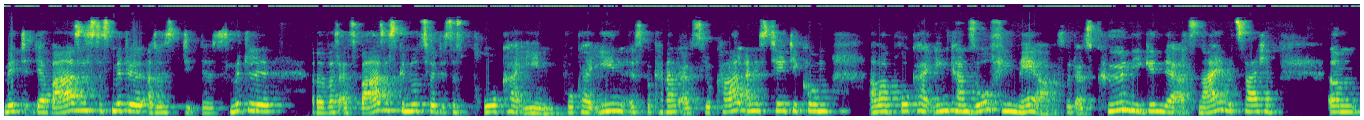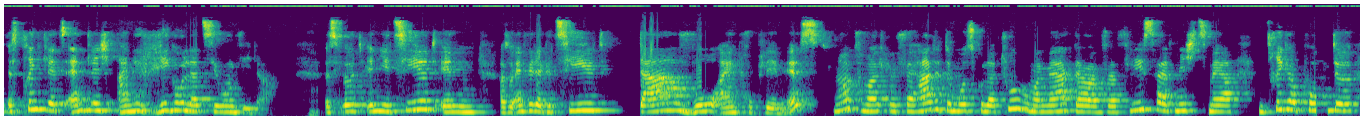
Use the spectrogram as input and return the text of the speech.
mit der Basis des Mittel, also das, das Mittel, äh, was als Basis genutzt wird, ist das Prokain. Prokain ist bekannt als Lokalanästhetikum, aber Prokain kann so viel mehr. Es wird als Königin der Arzneien bezeichnet. Ähm, Es bringt letztendlich eine Regulation wieder. Es wird injiziert in, also entweder gezielt da, wo ein Problem ist. Ne? Zum Beispiel verhärtete Muskulatur, wo man merkt, da, da fließt halt nichts mehr, Triggerpunkte.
